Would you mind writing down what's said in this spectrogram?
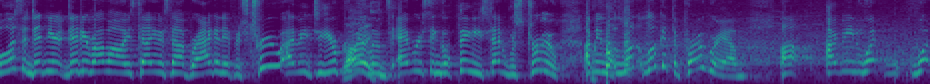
Well, listen, didn't your did your mama always tell you it's not bragging if it's true? I mean, to your point, Right. Luke, every single thing he said was true. I mean, look look at the program. Uh, I mean, what what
